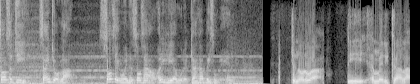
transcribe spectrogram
စောစတီစိုင်းကျော်လာစောစိန်ဝင်းနဲ့စောဆန်းအောင်အဲ့ဒီလေးယောက်ကိုလည်းဒဏ်ခတ်ပိတ်ဆို့တယ်တဲ့ကျွန်တော်တို့ကဒီအမေရိကန်လာ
